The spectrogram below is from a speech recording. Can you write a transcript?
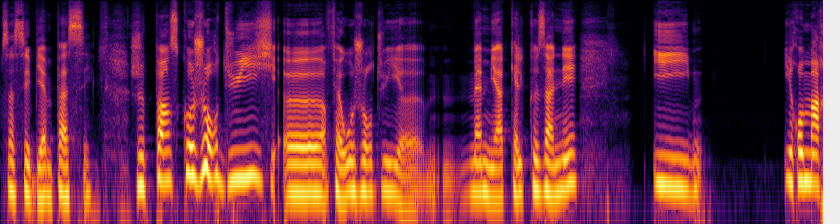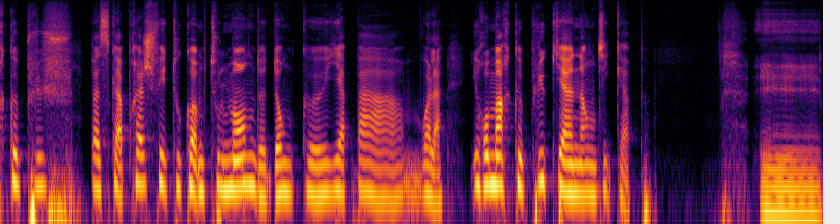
ça s'est bien passé. Je pense qu'aujourd'hui, euh, enfin aujourd'hui, euh, même il y a quelques années, il il remarque plus parce qu'après je fais tout comme tout le monde, donc euh, il n'y a pas voilà, il remarque plus qu'il y a un handicap. Et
